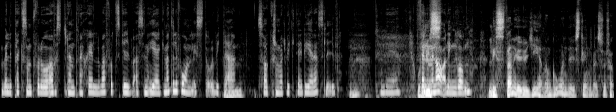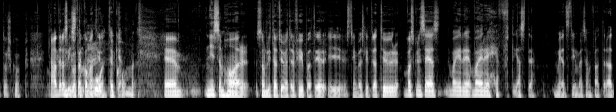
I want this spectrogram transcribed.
väldigt tacksamt för då av studenterna själva fått skriva sina egna telefonlistor. Vilka saker som varit viktiga i deras liv. Så det är Och fenomenal ingång. Listan är ju genomgående i Strindbergs författarskap. Ja, det där ska vi återkomma till. tycker jag. återkommer. Eh, ni som har som litteraturvetare fördjupat er i Strindbergs litteratur, vad skulle ni säga, vad är det, vad är det häftigaste med Strindberg som författare? Att,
